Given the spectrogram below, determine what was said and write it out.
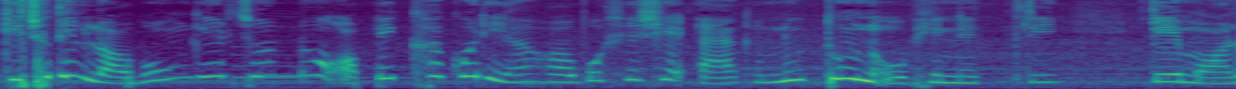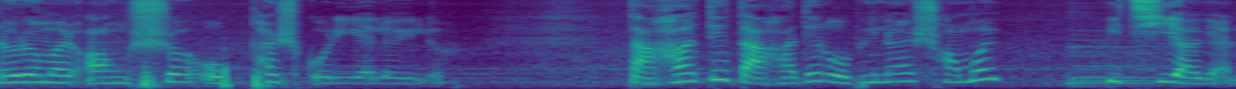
কিছুদিন লবঙ্গের জন্য অপেক্ষা করিয়া অবশেষে এক নূতন অভিনেত্রীকে মনোরমার অংশ অভ্যাস করিয়া লইল। তাহাতে তাহাদের অভিনয়ের সময় পিছিয়া গেল।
